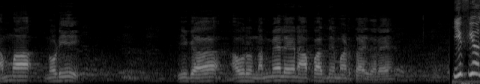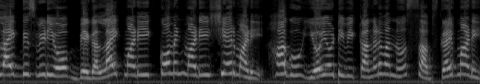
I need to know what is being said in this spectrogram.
ನಮ್ಮ ನೋಡಿ, ಈಗ ಅವರು ನಮ್ಮ ಮೇಲೆ ಏನು ಆಪಾದನೆ ಮಾಡ್ತಾ ಇದ್ದಾರೆ. If you like this video ಬೇಗ ಲೈಕ್ ಮಾಡಿ ಕಾಮೆಂಟ್ ಮಾಡಿ ಶೇರ್ ಮಾಡಿ, ಹಾಗೂ ಯೋಯೋ ಟಿವಿ ಕನ್ನಡವನ್ನು ಸಬ್ಸ್ಕ್ರೈಬ್ ಮಾಡಿ.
